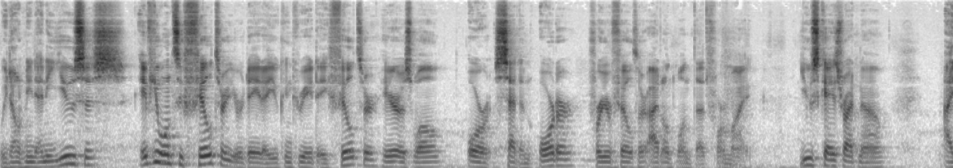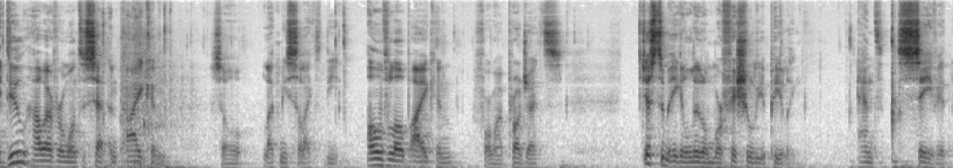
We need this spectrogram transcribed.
We don't need any uses. If you want to filter your data, you can create a filter here as well or set an order for your filter. I don't want that for my use case right now. I do, however, want to set an icon so let me select the envelope icon for my projects just to make it a little more visually appealing and save it.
